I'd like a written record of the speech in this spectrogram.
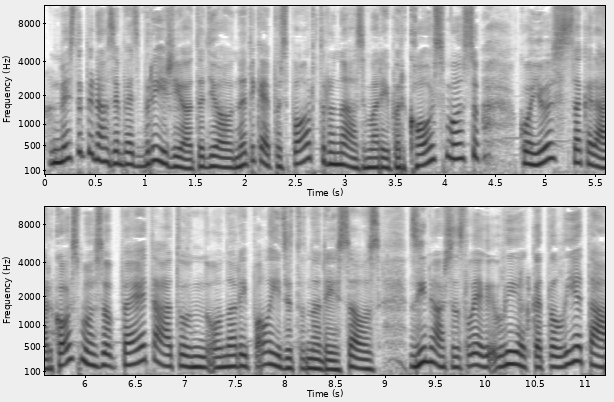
Mēs turpināsim pēc brīža jau, tad jau ne tikai par sportu runāsim, arī par kosmosu, ko jūs sakarā ar kosmosu pētāt un, un arī palīdzat un arī savas zināšanas liek, liekat lietā.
